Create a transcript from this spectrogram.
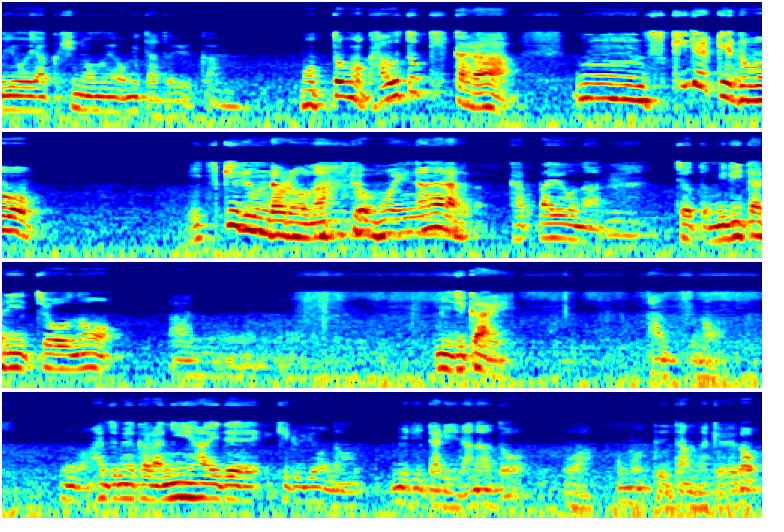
日ようやく日の目を見たというか最も買う時からうーん好きだけどいつ着るんだろうなって思いながら買ったようなちょっとミリタリー調の、あの短いパンツの、もう初めからニーハイで着るようなミリタリーだなとは思っていたんだけれど、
